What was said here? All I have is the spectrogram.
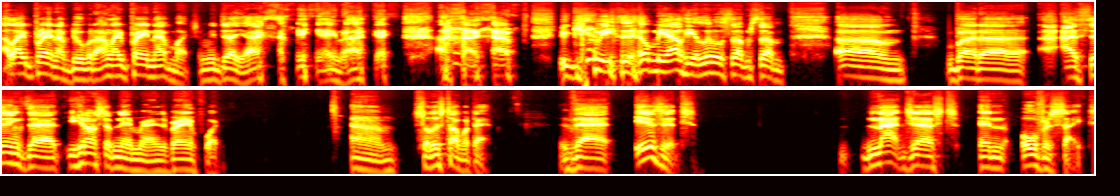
I like praying I Abdul, but I don't like praying that much. Let me tell you, I, I mean, you know, I, I, I, you give me, help me out here, a little something, something. Um, but uh, I think that you hit on something there, Marion, it's very important. Um, so let's talk about that. That is it not just an oversight?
